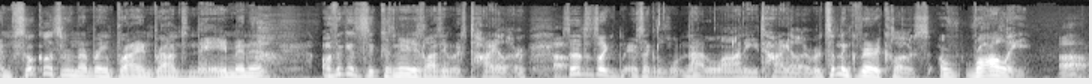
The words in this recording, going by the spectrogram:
I'm so close to remembering Bryan Brown's name in it. I think it's because maybe his last name was Tyler. So it's like it's like not Lonnie Tyler, but something very close. Uh, Raleigh. Oh.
